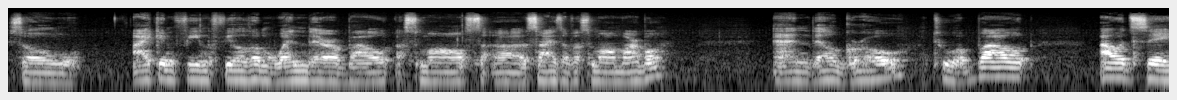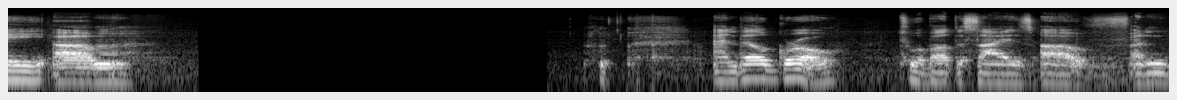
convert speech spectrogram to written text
So i can feel feel them when they're about a small uh, size of a small marble. And they'll grow to about I would say um, and they'll grow to about the size of and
